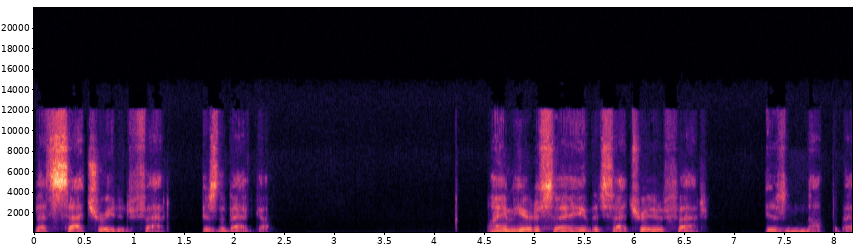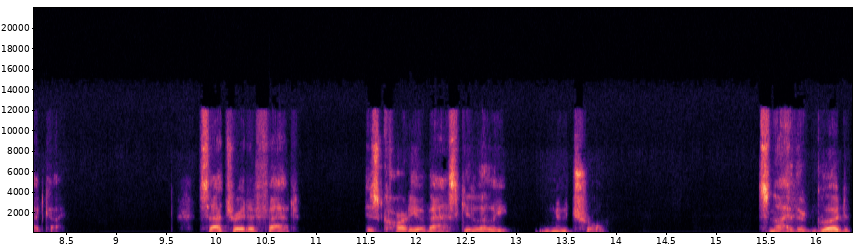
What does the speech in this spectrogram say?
that saturated fat is the bad guy. I am here to say that saturated fat is not the bad guy. Saturated fat is cardiovascularly neutral. It's neither good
